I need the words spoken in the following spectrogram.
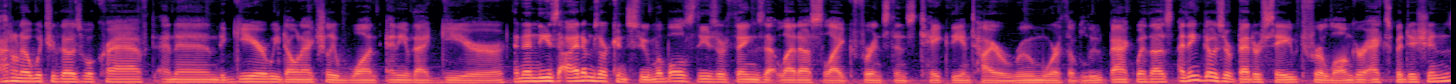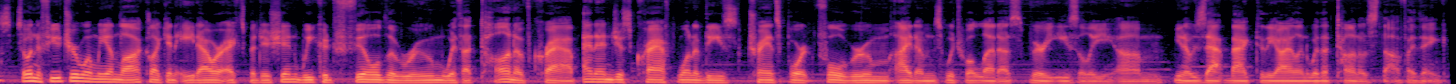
I don't know which of those we'll craft. And then the gear, we don't actually want any of that gear. And then these items are consumables. These are things that let us, like, for instance, take the entire room worth of loot back with us. I think those are better saved for longer expeditions. So in the future, when we unlock like an eight hour expedition, we could fill the room with a ton of crap and then just craft one of these transport full room items, which will let us very easily, um, you know, zap back to the island with a ton of stuff, I think.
